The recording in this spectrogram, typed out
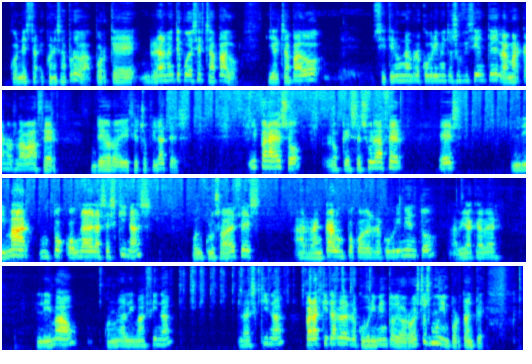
con, esta, con esa prueba, porque realmente puede ser chapado. Y el chapado si tiene un recubrimiento suficiente, la marca nos la va a hacer de oro de 18 quilates. Y para eso, lo que se suele hacer es limar un poco una de las esquinas, o incluso a veces arrancar un poco del recubrimiento. Habría que haber limado con una lima fina la esquina para quitarle el recubrimiento de oro. Esto es muy importante.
